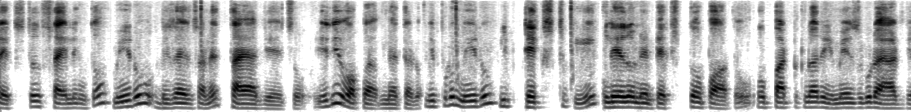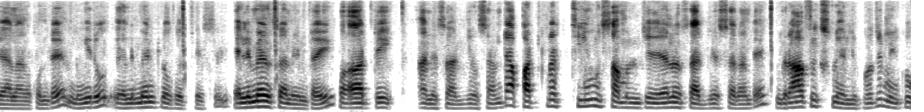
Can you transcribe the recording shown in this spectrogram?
text స్టైలింగ్తో మీరు డిజైన్స్ అనేది తయారు చేయొచ్చు. ఇది ఒక మెథడ్. ఇప్పుడు మీరు ఈ టెక్స్ట్కి లేదు నేను టెక్స్ట్తో పాటు ఒక పర్టికులర్ ఇమేజ్ కూడా యాడ్ చేయాలనుకుంటే మీరు ఎలిమెంట్లోకి వచ్చేసి ఎలిమెంట్స్ అని ఉంటాయి. పార్టీ అని సెర్చ్ చేస్తారంటే ఆ పర్టికులర్ థీమ్ సంబంధించి ఏదైనా సెర్చ్ చేస్తారంటే గ్రాఫిక్స్ వెళ్ళిపోతే మీకు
